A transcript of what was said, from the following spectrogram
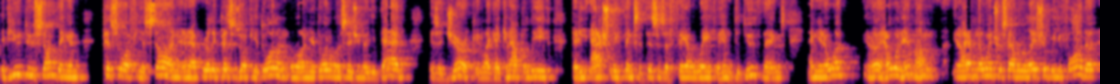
if you do something and piss off your son and that really pisses off your daughter-in-law and your daughter-in-law says, you know, your dad is a jerk. And like, I cannot believe that he actually thinks that this is a fair way for him to do things. And you know what? you know, hell with him. I'm, you know, I have no interest to have a relationship with your father.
